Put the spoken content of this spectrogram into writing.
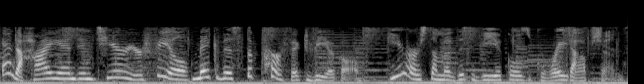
and a high-end interior feel make this the perfect vehicle. Here are some of this vehicle's great options.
